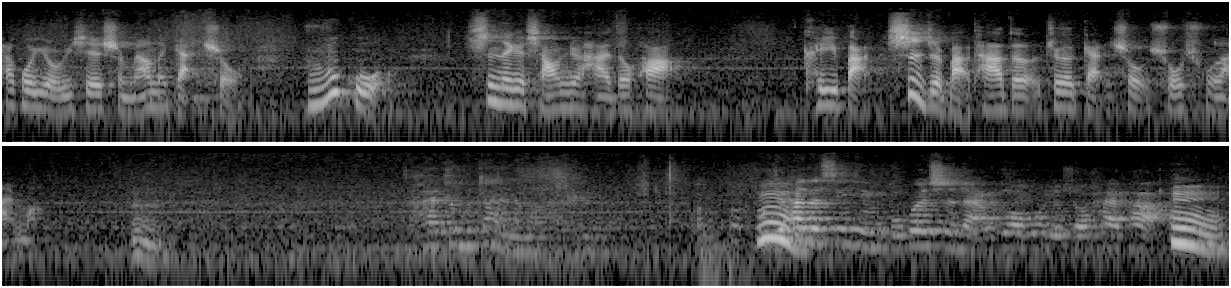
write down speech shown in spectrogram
他会有一些什么样的感受？如果是那个小女孩的话，可以把试着把她的这个感受说出来吗？嗯，还这么站着呢？我觉得他的心情不会是难过或者说害怕，嗯，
